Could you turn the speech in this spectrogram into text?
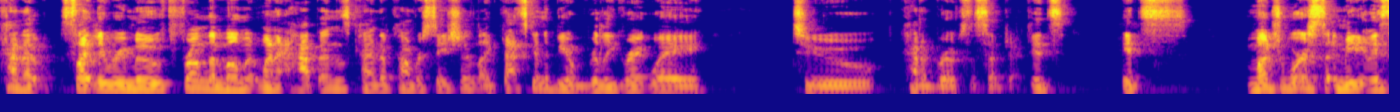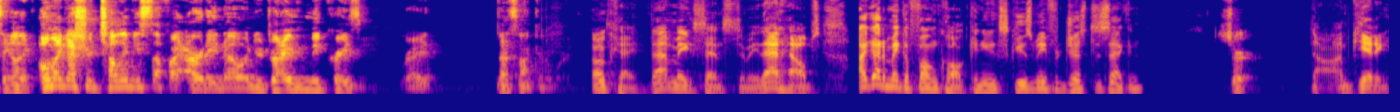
kind of slightly removed from the moment when it happens kind of conversation, like that's going to be a really great way to kind of broach the subject. It's it's much worse to immediately say like, "Oh my gosh, you're telling me stuff I already know and you're driving me crazy," right? That's not going to work. Okay, that makes sense to me. That helps. I got to make a phone call. Can you excuse me for just a second? Sure. No, I'm kidding.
